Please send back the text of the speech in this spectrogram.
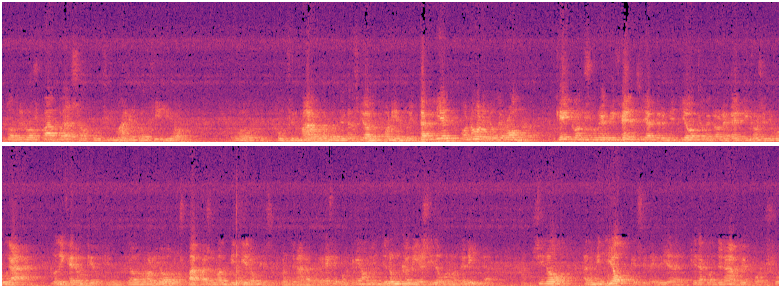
Entonces los papas, al confirmar el concilio, confirmaron la condenación poniendo, y también Honorio de Roma, que con su negligencia permitió que el error herético se divulgara. Lo dijeron que, que Honorio, los papas no admitieron que se condenara por hereje, porque realmente nunca había sido monotelita sino admitió que, se debía, que era condenable por su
